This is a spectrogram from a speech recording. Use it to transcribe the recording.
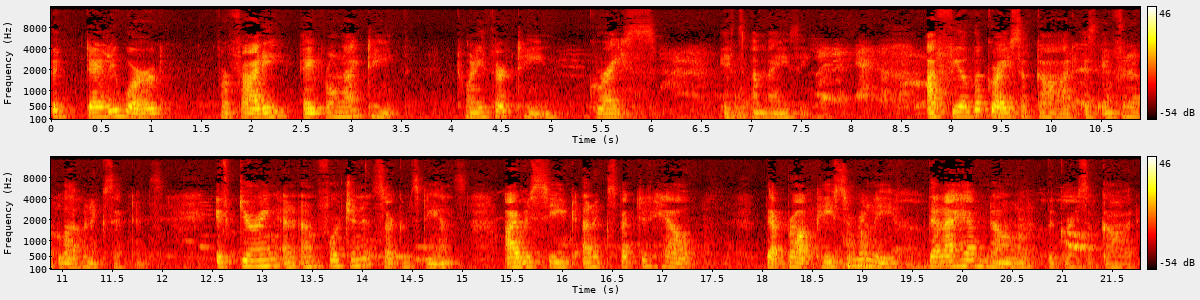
The daily word for Friday, April 19th, 2013 grace. It's amazing. I feel the grace of God as infinite love and acceptance. If during an unfortunate circumstance I received unexpected help that brought peace and relief, then I have known the grace of God.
